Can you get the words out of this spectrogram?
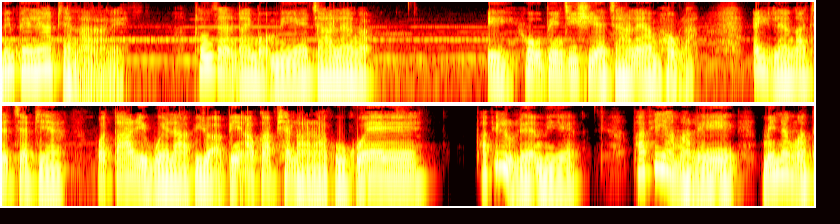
မင်းပင်လန်းကပြန်လာတာလေ။ထုံးစံအတိုင်းပေါ့အမေရဲ့ဂျားလန်းကအေးဟိုအပင်ကြီးရှိတဲ့ဂျားလန်းကမဟုတ်လား။အဲ့ဒီလန်းကကြက်ကြက်ပြန်ဝတ်သားတွေဝဲလာပြီးတော့အပင်အောက်ကဖြတ်လာတာကိုကွယ်။ဘာဖြစ်လို့လဲအမေရဲ့။ဘာဖြစ်ရမှာလဲ။မင်းနောက်မှာတ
